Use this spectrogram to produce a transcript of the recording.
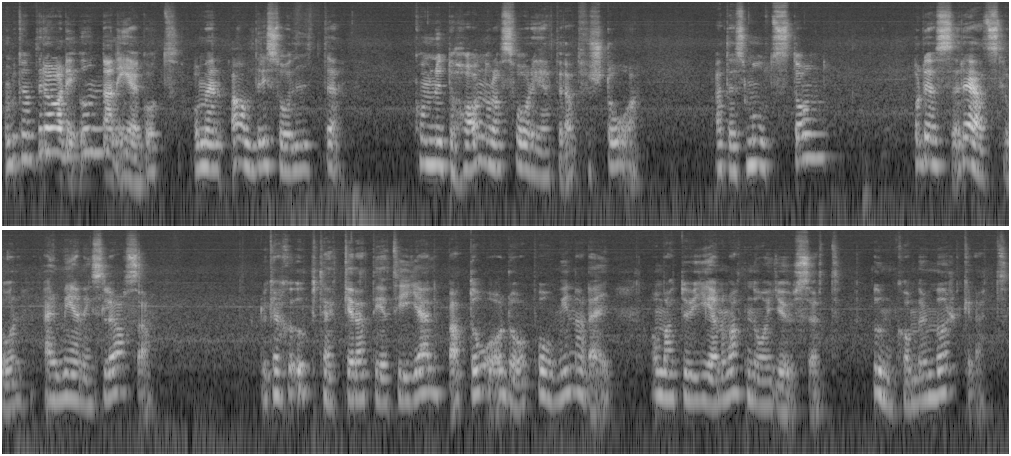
Om du kan dra dig undan egot, om än aldrig så lite, kommer du inte ha några svårigheter att förstå att dess motstånd och dess rädslor är meningslösa. Du kanske upptäcker att det är till hjälp att då och då påminna dig om att du genom att nå ljuset undkommer mörkret.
